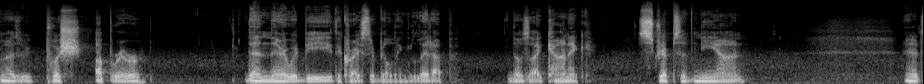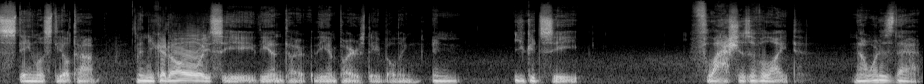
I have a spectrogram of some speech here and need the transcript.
as we push upriver, then there would be the Chrysler building lit up, those iconic strips of neon, and it's stainless steel top. And you could always see the entire the Empire State Building, and you could see flashes of light. Now, what is that?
